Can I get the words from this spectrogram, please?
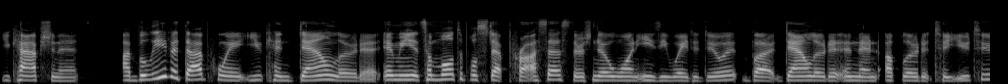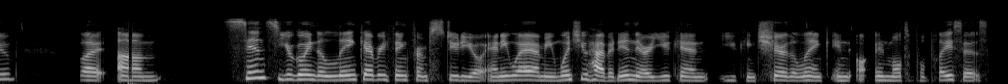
you caption it. I believe at that point you can download it. I mean, it's a multiple step process. There's no one easy way to do it, but download it and then upload it to YouTube. But um, since you're going to link everything from Studio anyway, I mean, once you have it in there, you can you can share the link in in multiple places.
